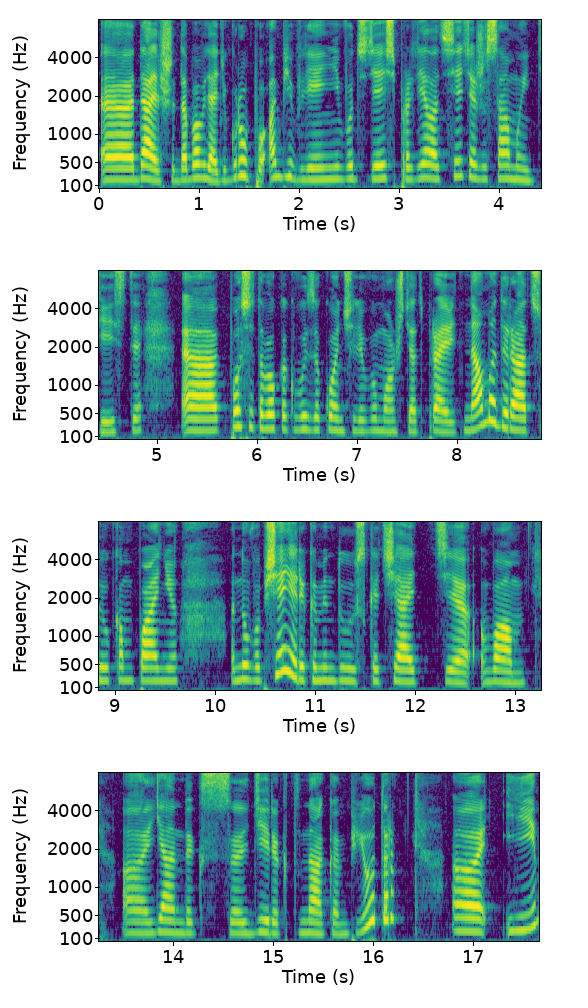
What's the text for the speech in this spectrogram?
э, дальше добавлять группу объявлений, вот здесь проделать все те же самые действия. Э, после того, как вы закончили, вы можете отправить на модерацию компанию. Ну, вообще, я рекомендую скачать э, вам э, Яндекс Директ на компьютер э, и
